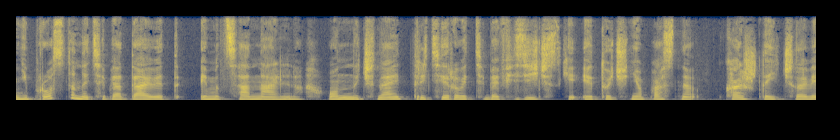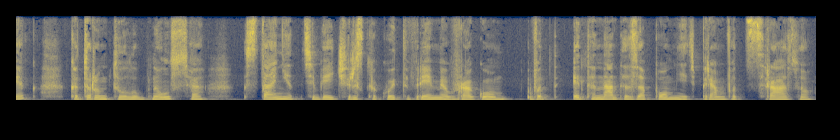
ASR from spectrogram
не просто на тебя давит эмоционально, он начинает третировать тебя физически, и это очень опасно. Каждый человек, которым ты улыбнулся, станет тебе через какое-то время врагом. Вот это надо запомнить прям вот сразу.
